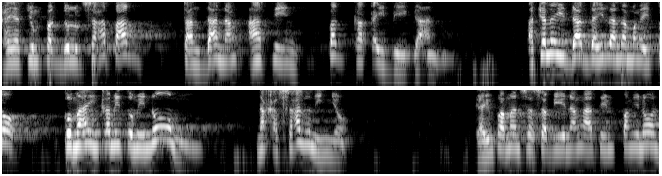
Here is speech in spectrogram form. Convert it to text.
Kaya't yung pagdulog sa hapag, tanda ng ating pagkakaibigan. At yan ay dadahilan ng mga ito. Kumain kami tuminom, nakasalo ninyo. Gayun pa man sasabihin ng ating Panginoon,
